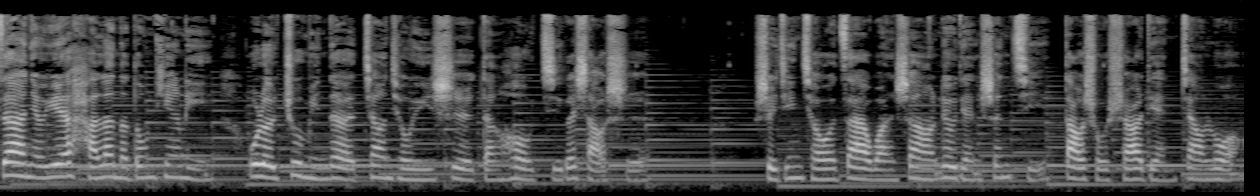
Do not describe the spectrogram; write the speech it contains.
在纽约寒冷的冬天里，为了著名的降球仪式等候几个小时。水晶球在晚上六点升起，倒数十二点降落。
